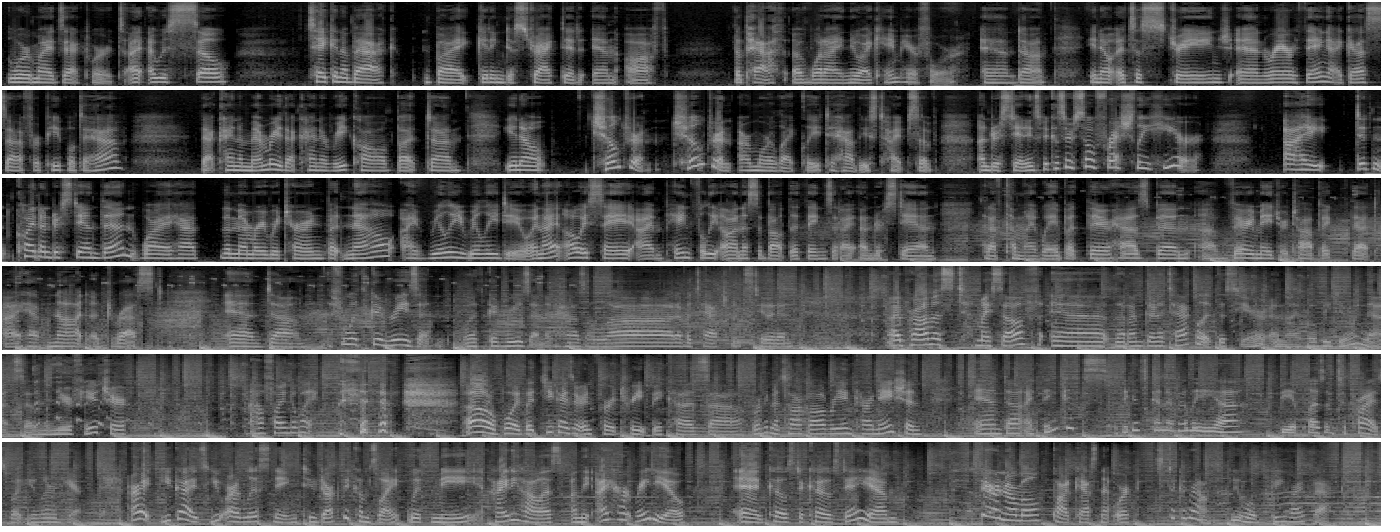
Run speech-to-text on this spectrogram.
Were my exact words. I, I was so taken aback by getting distracted and off the path of what I knew I came here for. And, uh, you know, it's a strange and rare thing, I guess, uh, for people to have that kind of memory, that kind of recall. But, um, you know, children, children are more likely to have these types of understandings because they're so freshly here. I didn't quite understand then why I had the memory return, but now I really, really do. And I always say I'm painfully honest about the things that I understand that have come my way, but there has been a very major topic that I have not addressed, and um, with good reason. With good reason. It has a lot of attachments to it, and I promised myself uh, that I'm going to tackle it this year, and I will be doing that. So in the near future, I'll find a way. oh boy, but you guys are in for a treat because uh, we're going to talk all reincarnation, and uh, I think it's I think it's going to really uh, be a pleasant surprise what you learn here. All right, you guys, you are listening to Dark Becomes Light with me, Heidi Hollis, on the iHeartRadio and Coast to Coast AM Paranormal Podcast Network. Stick around; we will be right back.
